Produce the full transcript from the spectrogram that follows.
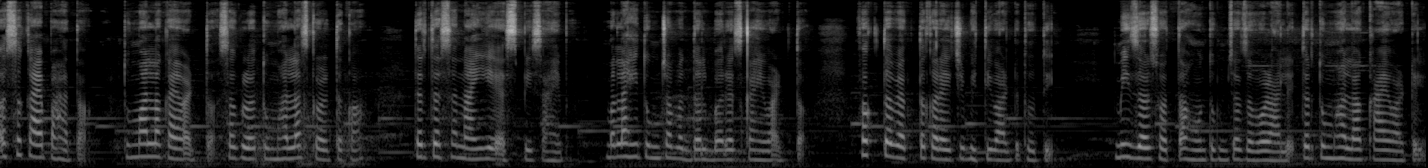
असं काय पाहता? तुम्हाला काय वाटतं? सगळं तुम्हालाच कळतं का? तर तसं नाही आहे एस पी साहेब. मलाही तुमच्याबद्दल बरंच काही वाटतं. फक्त व्यक्त करायची भीती वाटत होती. मी जर स्वतःहून तुमच्याजवळ आले तर तुम्हाला काय वाटेल?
